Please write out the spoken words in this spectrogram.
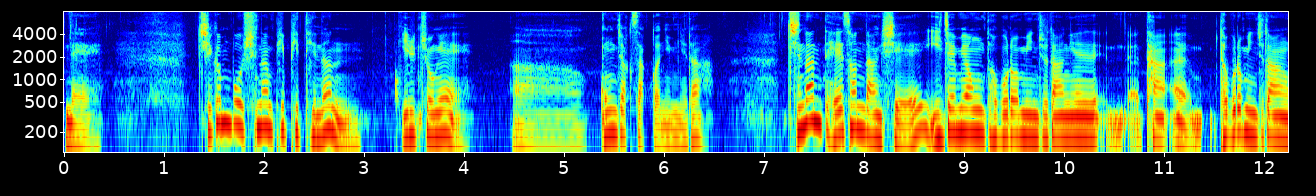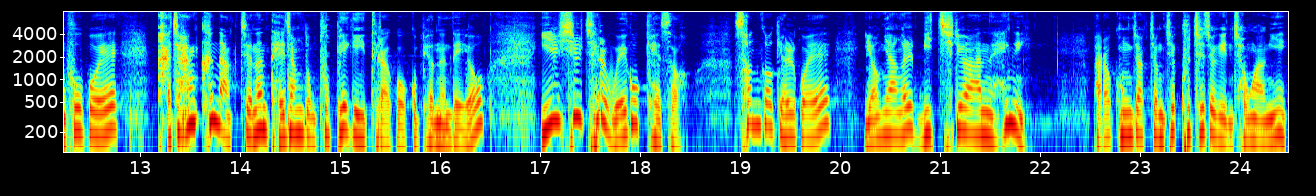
네. 지금 보시는 PPT는 일종의 아, 공작 사건입니다. 지난 대선 당시에 이재명 더불어민주당의 당- 에, 더불어민주당 후보의 가장 큰 악재는 대장동 부패 게이트라고 꼽혔는데요. 이 실체를 왜곡해서 선거 결과에 영향을 미치려 한 행위, 바로 공작 정책 구체적인 정황이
